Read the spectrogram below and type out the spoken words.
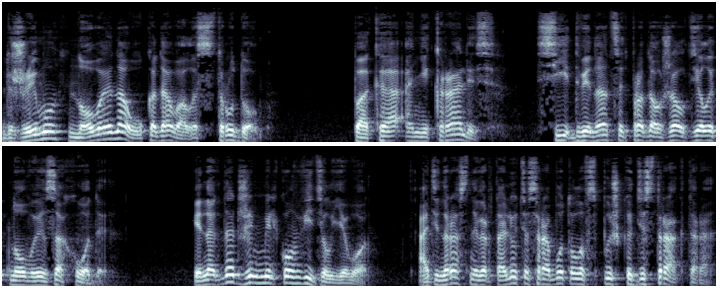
Джиму новая наука давалась с трудом. Пока они крались, Си-12 продолжал делать новые заходы. Иногда Джим мельком видел его. Один раз на вертолете сработала вспышка дистрактора,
